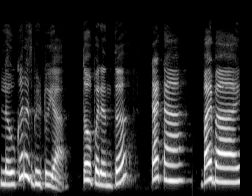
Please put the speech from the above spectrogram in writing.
लवकरच भेटूया. तोपर्यंत टाटा. बाय बाय.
